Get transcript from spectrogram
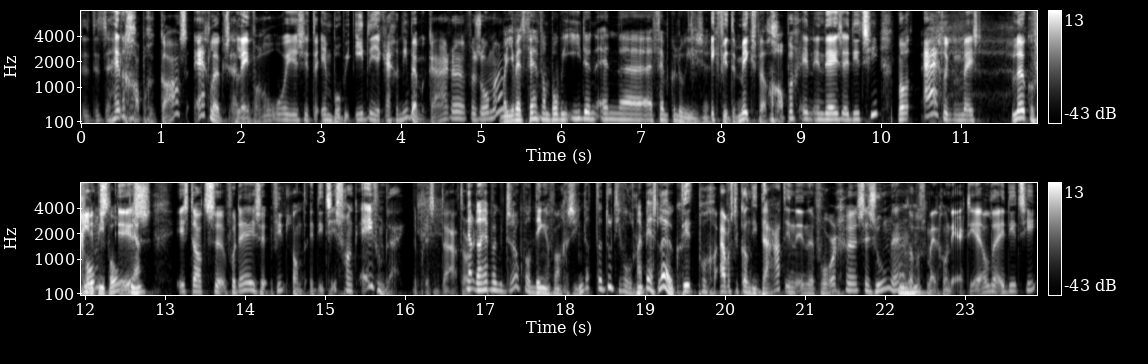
Het is een hele grappige cast. Echt leuk. Helene van Rooyen zit erin. Bobby Eden. Je krijgt het niet bij elkaar uh, verzonnen. Maar je bent fan van Bobby Eden en Femke Louise. Ik vind de mix wel grappig in, in deze editie. Maar wat eigenlijk het meest leuke vondst is, ja. is dat ze voor deze Videoland-editie is Frank Evenblij, de presentator. Nou, daar heb ik dus ook wel dingen van gezien. Dat, dat doet hij volgens mij best leuk. Dit hij was de kandidaat in, in het vorige seizoen. Hè? Mm -hmm. Dat was voor mij gewoon de RTL-editie.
